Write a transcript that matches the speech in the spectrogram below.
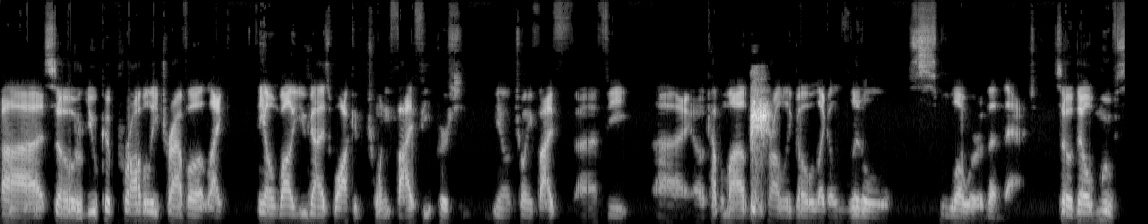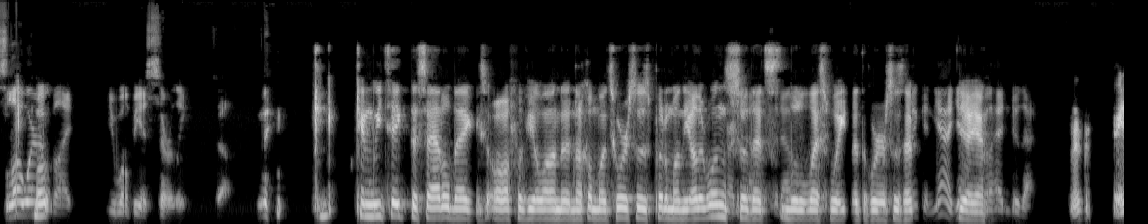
Uh, so you could probably travel at like, you know, while you guys walk at 25 feet per, you know, 25 uh, feet, uh, a couple miles, they'll probably go like a little slower than that. So they'll move slower, Well- but you won't be as surly. Can we take the saddlebags off of Yolanda Knucklemud's horses, put them on the other ones, so that's a little less weight that the horses have? Thinking, yeah, yeah, Yeah, yeah. go ahead and do that. Great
